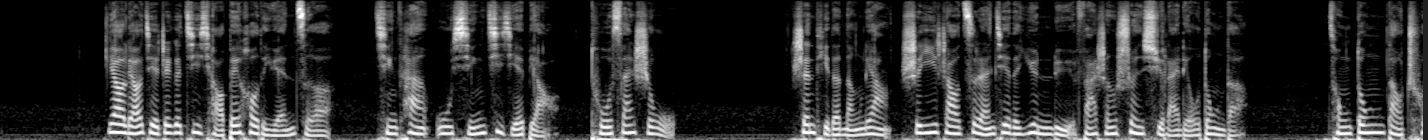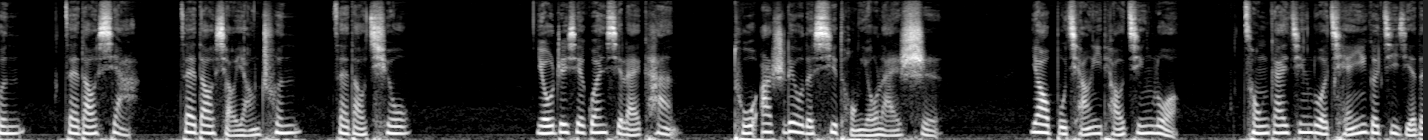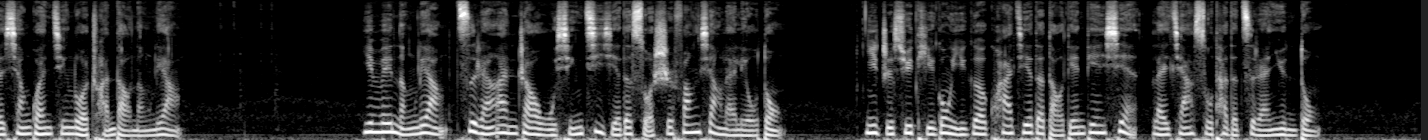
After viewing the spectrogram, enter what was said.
要了解这个技巧背后的原则，请看五行季节表图三十五。身体的能量是依照自然界的韵律发生顺序来流动的，从冬到春，再到夏，再到小阳春，再到秋。由这些关系来看，图二十六的系统由来是：要补强一条经络，从该经络前一个季节的相关经络传导能量。因为能量自然按照五行季节的所示方向来流动，你只需提供一个跨阶的导电电线来加速它的自然运动。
